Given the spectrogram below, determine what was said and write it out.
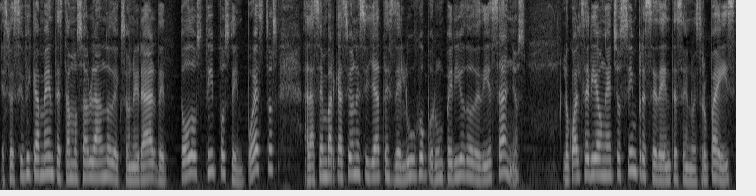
Específicamente estamos hablando de exonerar de todos tipos de impuestos a las embarcaciones y yates de lujo por un periodo de 10 años lo cual sería un hecho sin precedentes en nuestro país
